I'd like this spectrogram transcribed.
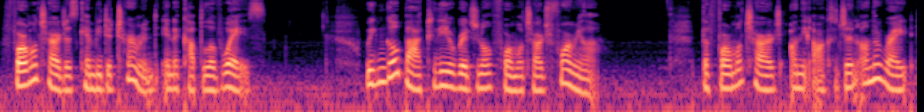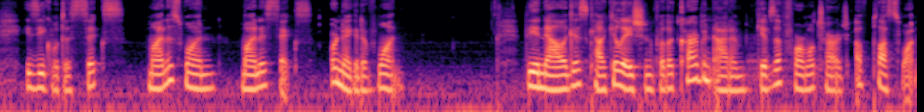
Formal charges can be determined in a couple of ways we can go back to the original formal charge formula. The formal charge on the oxygen on the right is equal to 6 minus 1 minus 6, or negative 1. The analogous calculation for the carbon atom gives a formal charge of plus 1.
